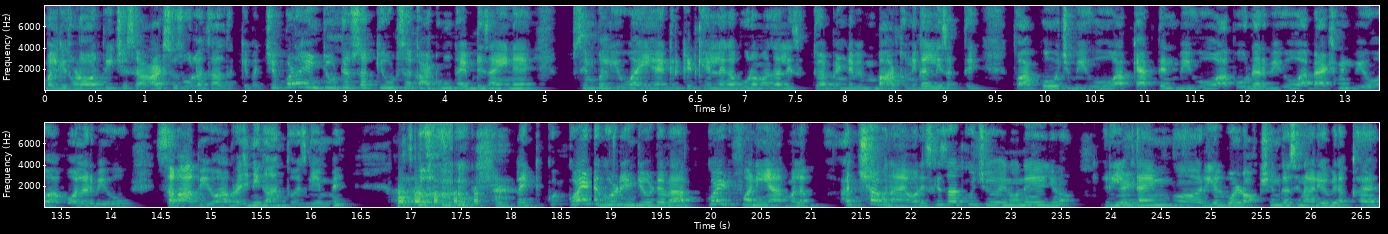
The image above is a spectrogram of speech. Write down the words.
बल्कि थोड़ा और पीछे से आठ से सोलह साल तक के बच्चे बड़ा इंट्यूटिव सा क्यूट सा कार्टून टाइप डिज़ाइन है. सिंपल यूआई है क्रिकेट खेलने का पूरा मज़ा ले सकते हो आप पेंडे में बाहर तो निकल नहीं सकते। तो आप कोच भी हो आप कैप्टन भी हो आप ओनर भी हो आप बैट्समैन भी हो आप बॉलर भी हो सब आप ही हो आप रजनीकांत हो इस गेम में। Like quite a good intuitive app quite funny app मतलब अच्छा बनाया और इसके साथ कुछ इन्होंने you know real time real world option का सिनारियो भी रखा है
